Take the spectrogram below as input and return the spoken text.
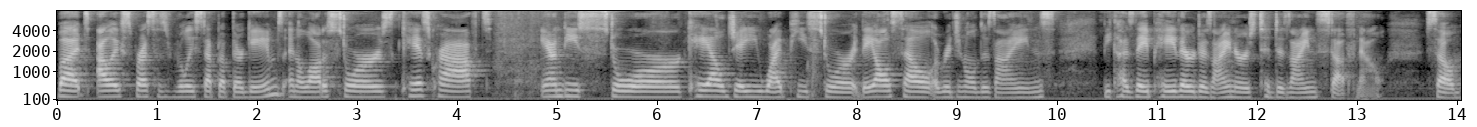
but AliExpress has really stepped up their games, and a lot of stores, KS Craft, Andy's store, KLJUYP store, they all sell original designs because they pay their designers to design stuff now. So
